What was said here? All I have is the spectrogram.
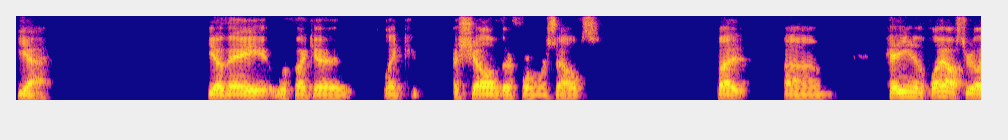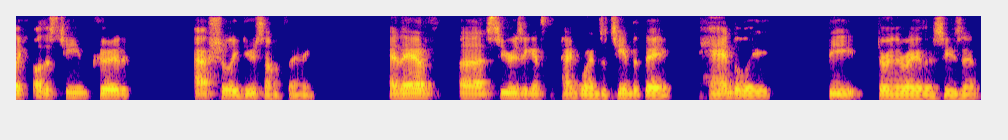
yeah you know they look like a like a shell of their former selves but um heading into the playoffs you're like oh this team could actually do something and they have a series against the penguins a team that they handily beat during the regular season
